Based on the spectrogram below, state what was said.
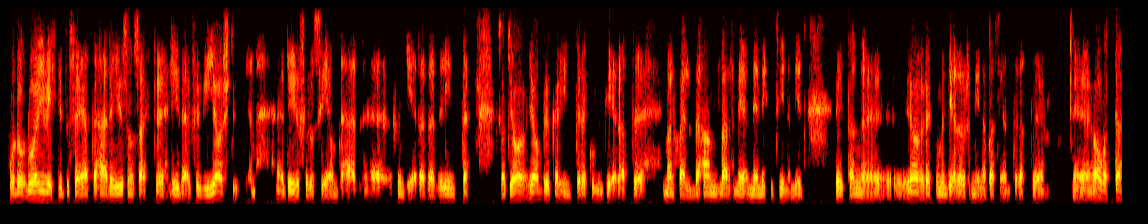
och då, då, är det viktigt att säga att det här är ju som sagt, eh, det är därför vi gör studien. Eh, det är ju för att se om det här eh, fungerar eller inte. Så att jag, jag brukar inte rekommendera att man själv behandlar med, med nikotinamid. Utan jag rekommenderar för mina patienter att avvakta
